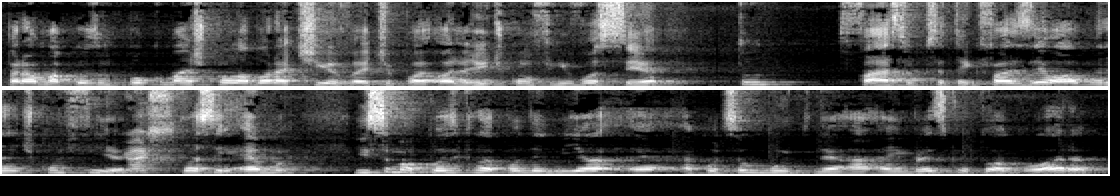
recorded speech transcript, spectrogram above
para uma coisa um pouco mais colaborativa. É tipo, olha, a gente confia em você, tu faça o que você tem que fazer, óbvio, mas a gente confia. Acho... Então, assim, é, isso é uma coisa que na pandemia é, aconteceu muito, né? A, a, empresa que eu estou agora,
